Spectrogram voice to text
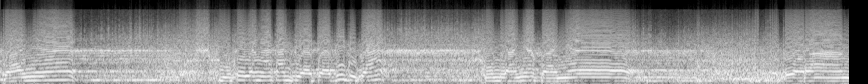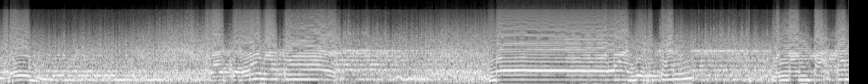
banyak Musuh yang akan dihadapi juga Jumlahnya banyak. Orang Rum. Rajalah maka melahirkan menampakkan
